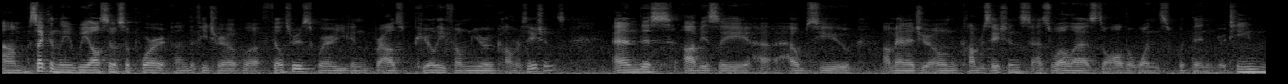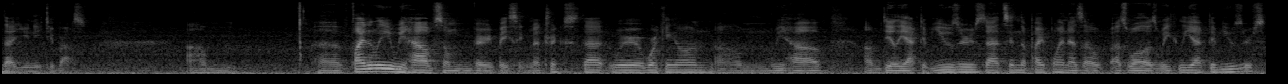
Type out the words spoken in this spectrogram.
Um, secondly, we also support uh, the feature of uh, filters where you can browse purely from your conversations. And this obviously uh, helps you uh, manage your own conversations as well as all the ones within your team that you need to browse. Um, uh, finally, we have some very basic metrics that we're working on. Um, we have um, daily active users that's in the pipeline as, a, as well as weekly active users,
